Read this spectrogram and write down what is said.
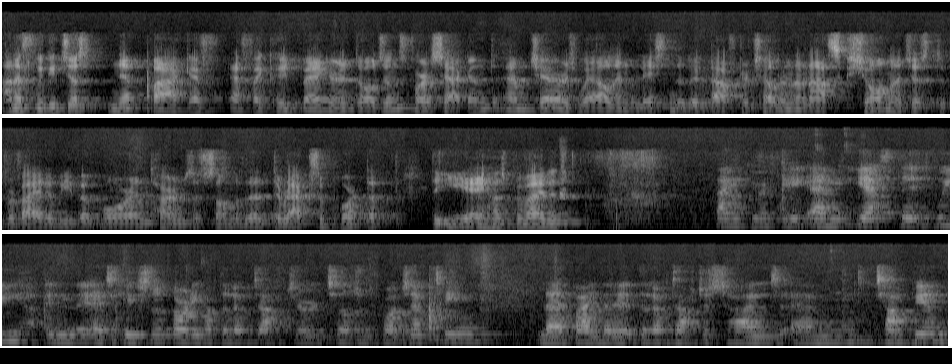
And if we could just nip back, if, if I could beg your indulgence for a second, um, Chair, as well, in relation to looked after children, and ask Shauna just to provide a wee bit more in terms of some of the direct support that the EA has provided. Thank you, Ricky. Um, yes, the, we in the Education Authority have the Looked After Children project team led by the, the Looked After Child um, champion,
